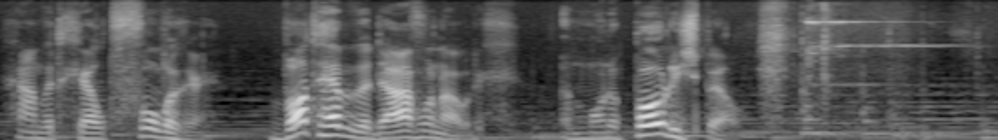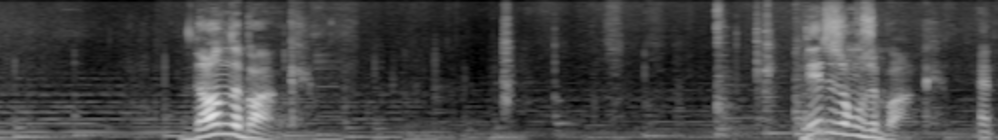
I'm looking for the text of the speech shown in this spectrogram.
gaan we het geld volgen. Wat hebben we daarvoor nodig? Een monopoliespel. Dan de bank. Dit is onze bank. Een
